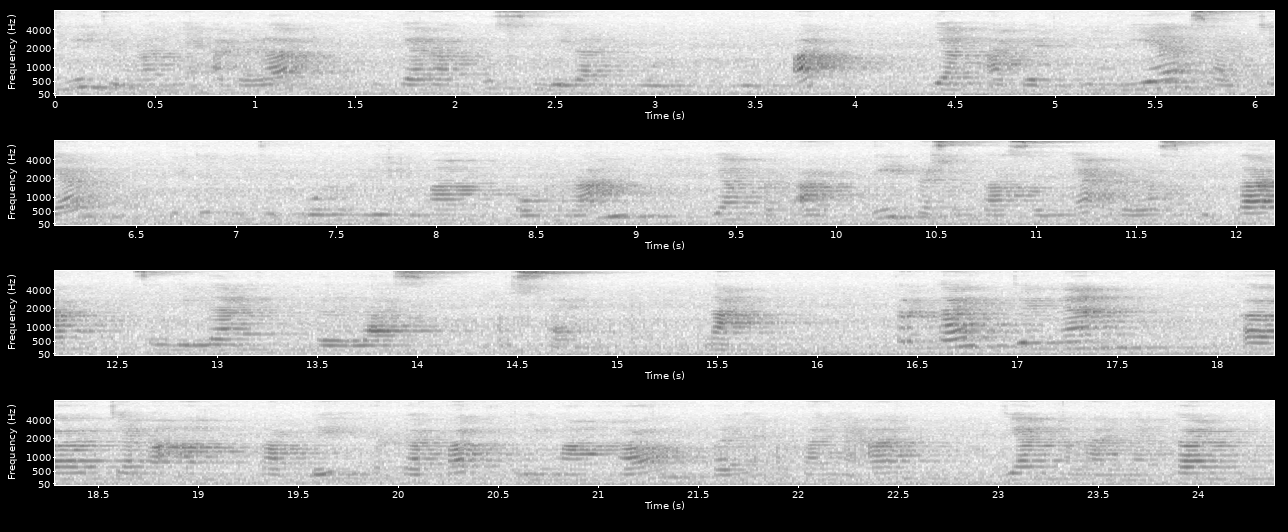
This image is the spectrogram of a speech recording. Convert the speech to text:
ini jumlahnya adalah 394 yang ada di India saja itu 75 orang yang berarti presentasenya adalah sekitar 19 persen. Nah, terkait dengan uh, jamaah tabligh terdapat lima hal banyak pertanyaan yang menanyakan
